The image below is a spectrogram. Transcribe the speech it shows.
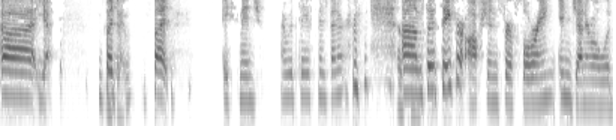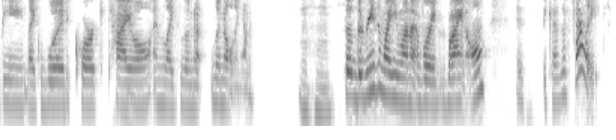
uh yes, but okay. but a smidge. I would say a smidge better. okay. um, so safer options for flooring in general would be like wood, cork, tile, and like linoleum. Mm-hmm. So the reason why you want to avoid vinyl is because of phthalates,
